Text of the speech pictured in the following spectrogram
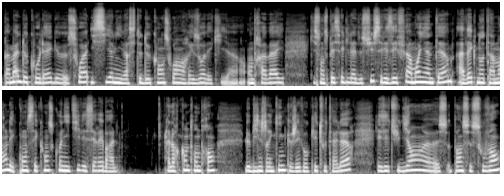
pas mal de collègues, soit ici à l'Université de Caen, soit en réseau avec qui on travaille, qui sont spécialisés là-dessus, c'est les effets à moyen terme, avec notamment les conséquences cognitives et cérébrales. Alors quand on prend le binge drinking que j'évoquais tout à l'heure, les étudiants euh, pensent souvent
